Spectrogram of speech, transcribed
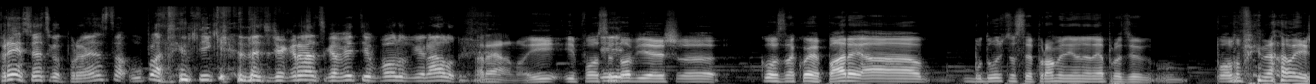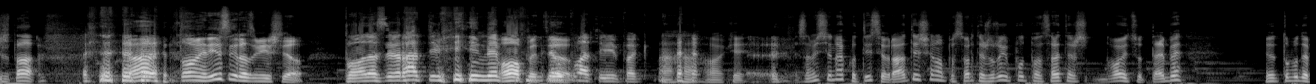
pre svjetskog prvenstva, uplatim tiket da će Hrvatska biti u polufinalu. Realno. I, i poslije I- dobiješ uh, ko zna koje pare, a budućnost se promeni i ona ne prođe u polufinale i šta? A, to mi nisi razmišljao. Pa onda se vratim i ne, Opet, ne jo. uplatim ipak. Aha, okej. Zamisli onako ti se vratiš jednom pa se vratiš drugi put pa sretneš dvojicu tebe i da to bude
